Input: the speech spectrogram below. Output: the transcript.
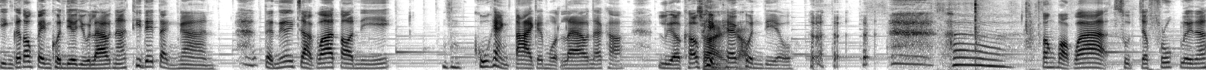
ริง ๆ ก็ต้องเป็นคนเดียวอยู่แล้วนะ ที่ได้แต่งงาน แต่เนื่องจากว่าตอนนี้ คู่แข่งตายกันหมดแล้วนะคะ เหลือเขาเพียงแค่คนเดียว ต้องบอกว่าสุดจะฟลุกเลยนะ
